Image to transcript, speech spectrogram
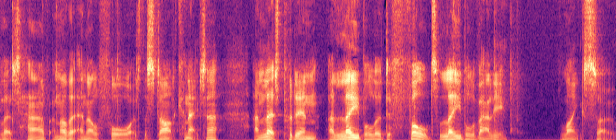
Let's have another NL4 as the start connector, and let's put in a label, a default label value, like so.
